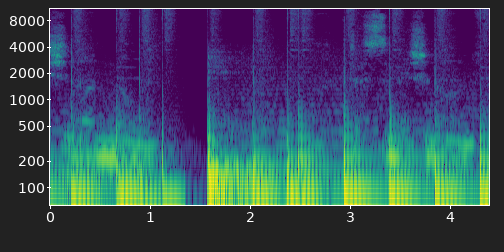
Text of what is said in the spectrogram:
Location unknown. Destination unfound.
